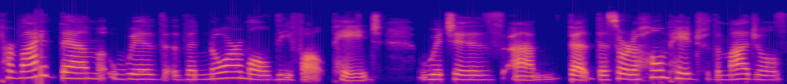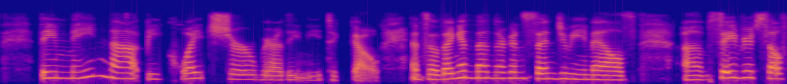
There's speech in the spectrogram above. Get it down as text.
provide them with the normal default page, which is um, the, the sort of home page for the modules, they may not be quite sure where they need to go. And so then, and then they're going to send you emails. Um, save yourself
